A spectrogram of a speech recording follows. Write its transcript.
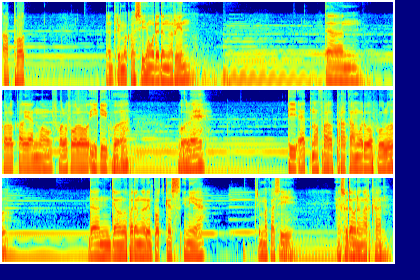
upload. Dan terima kasih yang udah dengerin. Dan kalau kalian mau follow-follow IG gue, boleh di @novelpratamo20 dan jangan lupa dengerin podcast ini ya. Terima kasih yang sudah mendengarkan.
